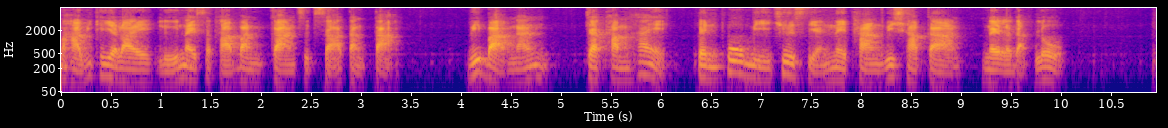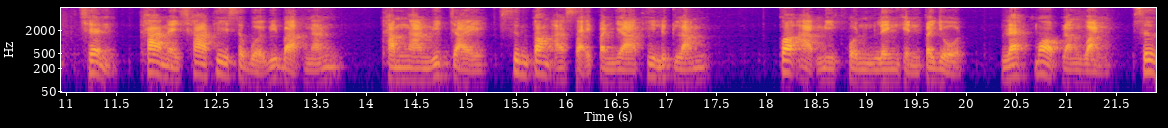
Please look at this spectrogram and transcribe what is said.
มหาวิทยาลัยหรือในสถาบันการศึกษาต่างๆ วิบากนั้นจะทำให้เป็นผู้มีชื่อเสียงในทางวิชาการในระดับโลก เช่น ถ้าในชาติที่เสวยวิบากนั้นทำงานวิจัยซึ่งต้องอาศัยปัญญาที่ลึกล้ำก็อาจมีคนเล็งเห็นประโยชน์ และมอบรางวัล ซึ่ง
